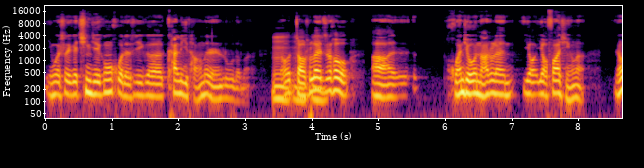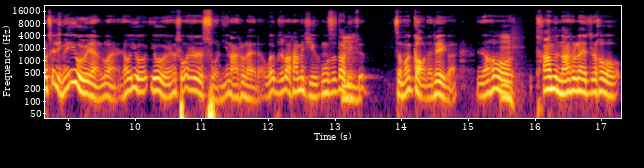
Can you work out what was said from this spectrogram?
因为是一个清洁工或者是一个看礼堂的人录的嘛，然后找出来之后啊，环球拿出来要要发行了，然后这里面又有点乱，然后又又有人说是索尼拿出来的，我也不知道他们几个公司到底是怎么搞的这个，然后他们拿出来之后，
